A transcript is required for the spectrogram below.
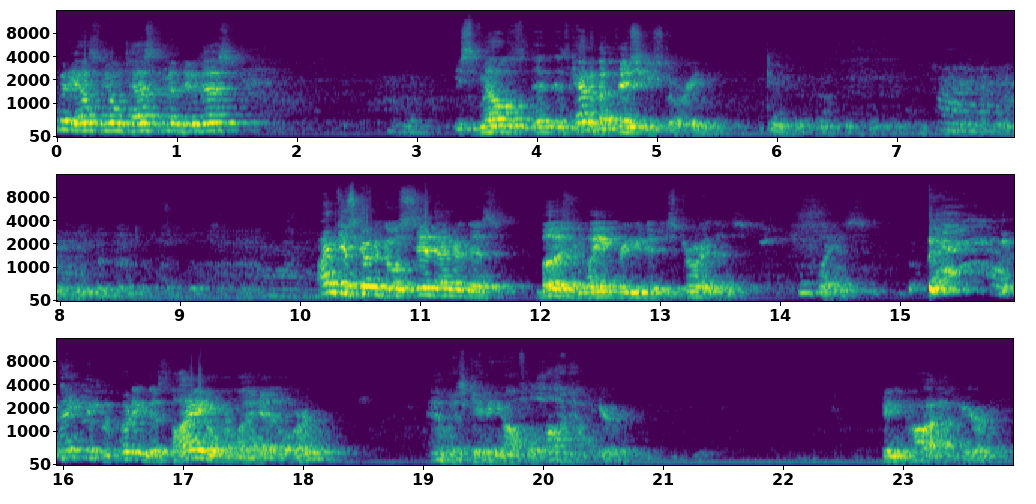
Anybody else in the Old Testament do this? He smells, it's kind of a fishy story. I'm just going to go sit under this bush and wait for you to destroy this place. Thank you for putting this vine over my head, Lord. It was getting awful hot out here. Getting hot out here.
